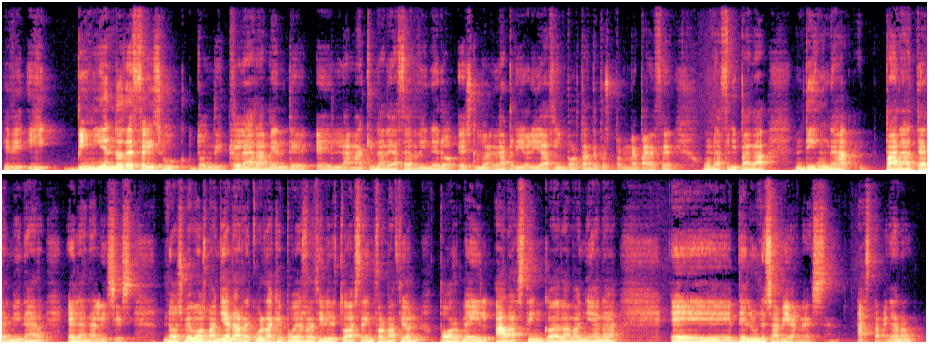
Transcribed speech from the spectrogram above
y, viniendo de Facebook, donde claramente eh, la máquina de hacer dinero es la prioridad importante, pues, pues me parece una flipada digna para terminar el análisis. Nos vemos mañana. Recuerda que puedes recibir toda esta información por mail a las 5 de la mañana eh, de lunes a viernes. Hasta mañana.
